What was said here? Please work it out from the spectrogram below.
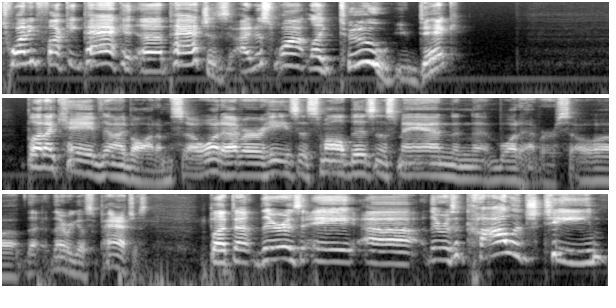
20 fucking packet, uh, patches. I just want like two, you dick. But I caved and I bought him. So whatever. He's a small businessman and uh, whatever. So uh, th- there we go. Some patches. But uh, there is a uh, there is a college team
